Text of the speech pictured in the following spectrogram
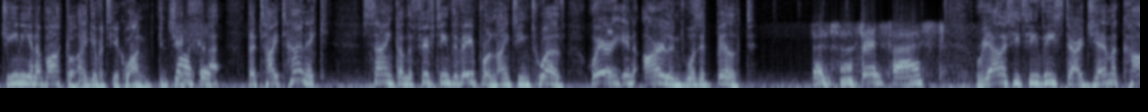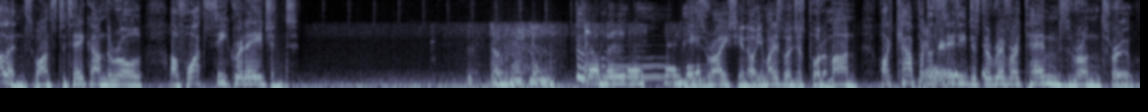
genie in a bottle. I give it to you. Go on. Uh, the Titanic sank on the 15th of April, 1912. Where in Ireland was it built? Belfast. Belfast. Reality TV star Gemma Collins wants to take on the role of what secret agent? He's right, you know. You might as well just put him on. What capital city does the River Thames run through?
